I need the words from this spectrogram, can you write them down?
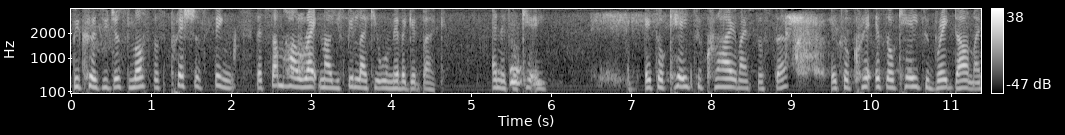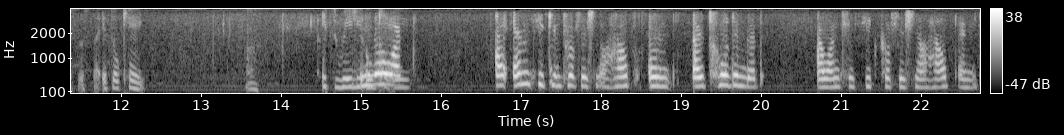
because you just lost this precious thing that somehow right now you feel like you will never get back. And it's okay. It's okay to cry, my sister. It's okay it's okay to break down, my sister. It's okay. Hmm. It's really okay. You okay. know what? I am seeking professional help, and I told him that I want to seek professional help and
